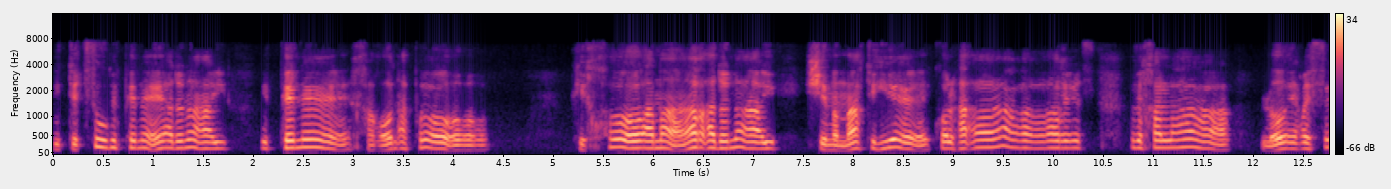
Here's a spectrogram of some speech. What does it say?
ניתצו מפני אדוני מפני חרון אפו. כי כה אמר אדוני שממה תהיה כל הארץ, וחלה לא אעשה.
